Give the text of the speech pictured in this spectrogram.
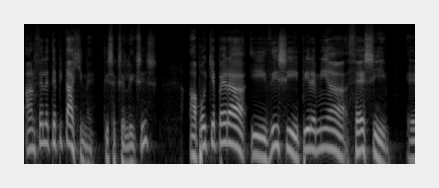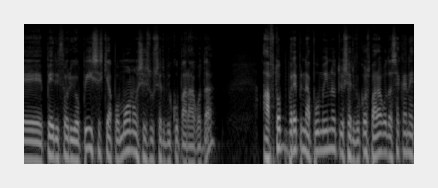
αν θέλετε, επιτάχυνε τις εξελίξεις. Από εκεί και πέρα η Δύση πήρε μια θέση ε, περιθωριοποίησης και απομόνωσης του σερβικού παράγοντα. Αυτό που πρέπει να πούμε είναι ότι ο σερβικός παράγοντας έκανε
